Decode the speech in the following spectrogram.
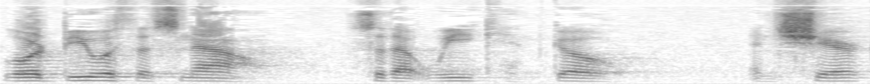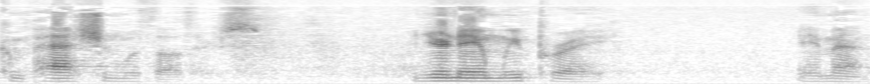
Lord, be with us now so that we can go and share compassion with others. In your name we pray. Amen.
